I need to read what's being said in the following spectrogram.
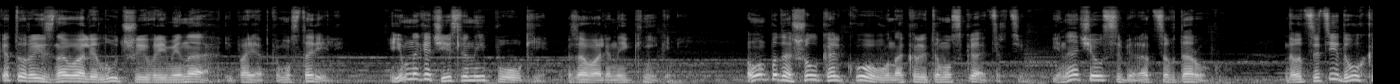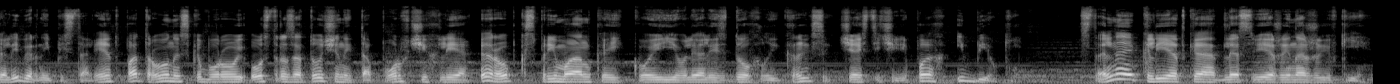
которые знавали лучшие времена и порядком устарели, и многочисленные полки, заваленные книгами. Он подошел к Алькову, накрытому скатертью, и начал собираться в дорогу. 22-калиберный пистолет, патроны с кобурой, остро заточенный топор в чехле, коробка с приманкой, кои являлись дохлые крысы, части черепах и белки. Стальная клетка для свежей наживки,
